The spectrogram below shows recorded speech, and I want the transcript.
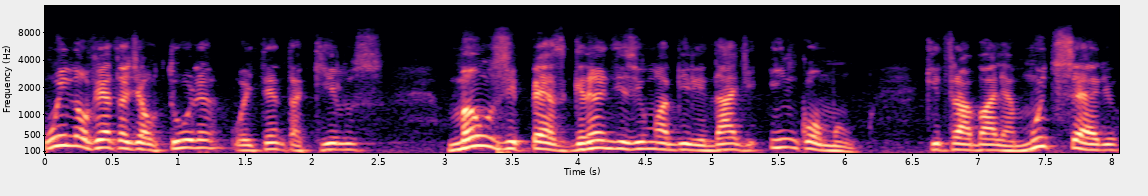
1,90 de altura, 80 quilos, mãos e pés grandes e uma habilidade incomum, que trabalha muito sério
